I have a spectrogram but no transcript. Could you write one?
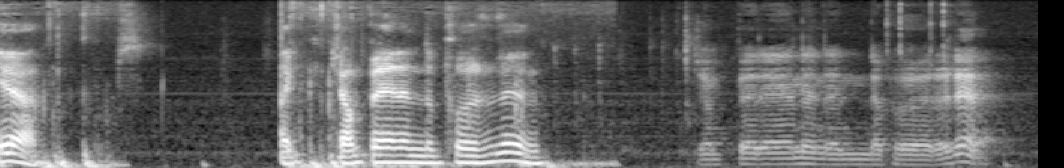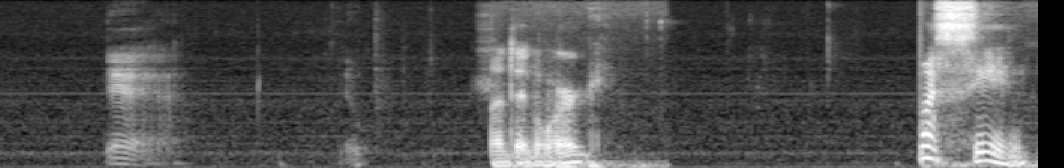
yeah. Oops. Like jump in and then put it in. Jump it in and then to put it in. Yeah. Nope. That didn't work. What am I seeing?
